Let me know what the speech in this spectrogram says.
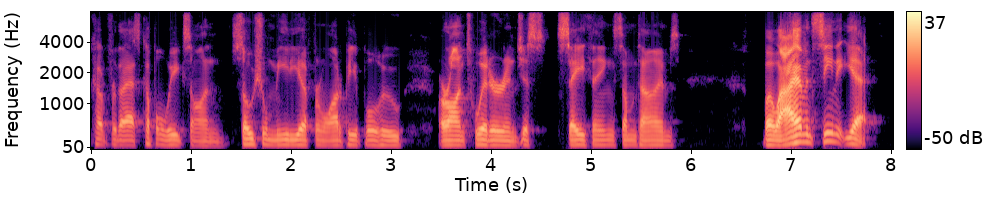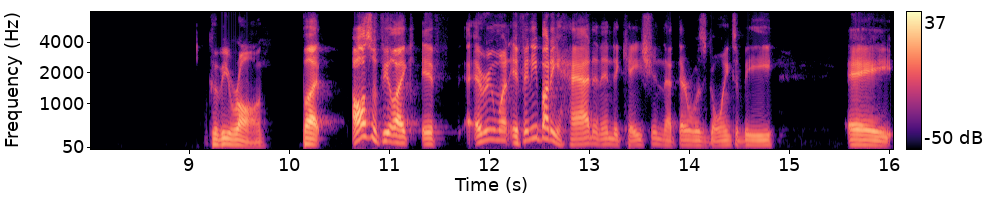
for the last couple weeks on social media from a lot of people who are on Twitter and just say things sometimes. But I haven't seen it yet. Could be wrong. But I also feel like if everyone, if anybody had an indication that there was going to be a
